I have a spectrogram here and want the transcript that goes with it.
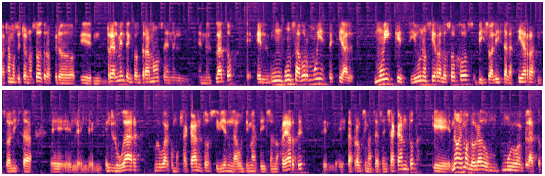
hayamos hecho nosotros, pero eh, realmente encontramos en el, en el plato un, sabor muy especial, muy que si uno cierra los ojos visualiza las sierras, visualiza eh, el, lugar, un lugar como Yacanto, si bien la última se hizo en los Reartes, esta próxima se hace en Yacanto, que no hemos logrado un muy buen plato.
